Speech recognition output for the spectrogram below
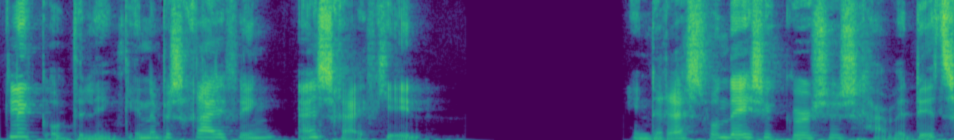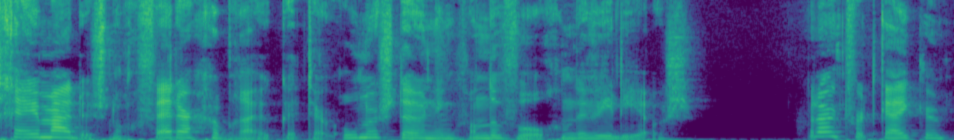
Klik op de link in de beschrijving en schrijf je in. In de rest van deze cursus gaan we dit schema dus nog verder gebruiken ter ondersteuning van de volgende video's. Bedankt voor het kijken!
